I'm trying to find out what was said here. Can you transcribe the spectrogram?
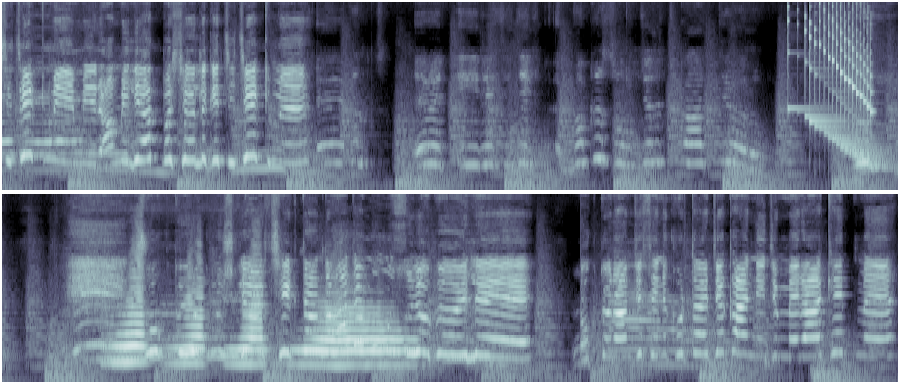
İyileşecek mi Emir? Ameliyat başarılı geçecek mi? Ee, evet iyileşecek. Bakın sonuçları çıkartıyorum. Çok büyükmüş gerçekten. Daha da mı uzuyor böyle? Doktor amca seni kurtaracak anneciğim merak etme.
